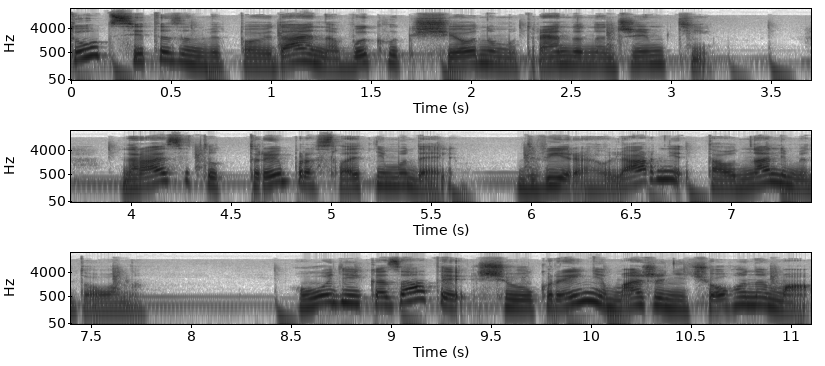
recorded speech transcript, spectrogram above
Тут Citizen відповідає на виклик ще одному тренду на GMT. Наразі тут три браслетні моделі: дві регулярні та одна лімітована. Годі й казати, що в Україні майже нічого нема,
